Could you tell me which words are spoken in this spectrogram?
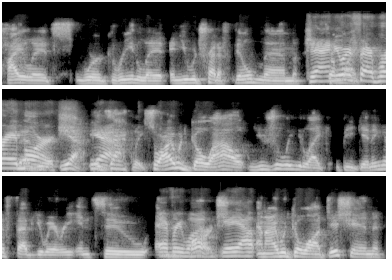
pilots were greenlit and you would try to film them January, like, February, February- March. Yeah, exactly. So I would go out usually like beginning of February into every. March, Yeah, yeah. and I would go audition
